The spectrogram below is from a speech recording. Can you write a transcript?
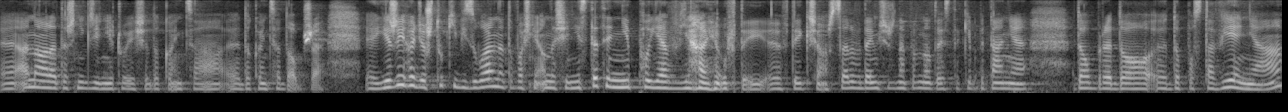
E, A no ale też nigdzie nie czuje się do końca, e, do końca dobrze. E, Jeżeli chodzi o sztuki wizualne, to właśnie one się niestety nie pojawiają w tej, w tej książce, ale wydaje mi się, że na pewno to jest takie pytanie dobre do, do postawienia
